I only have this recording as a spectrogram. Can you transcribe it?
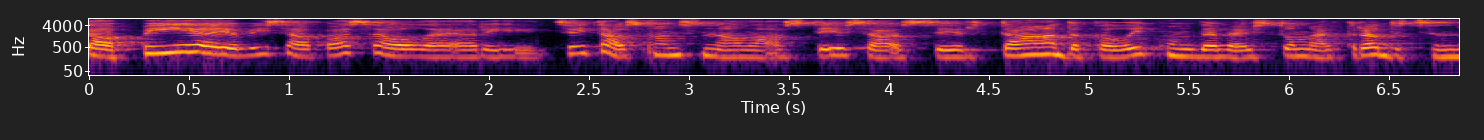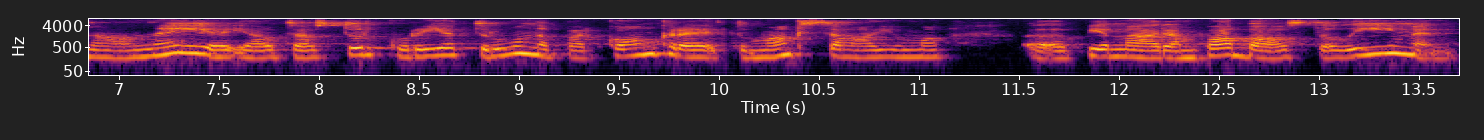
tā pieeja visā pasaulē, arī citās konstitucionālās tiesās, ir tāda, ka likumdevējs tomēr tradicionāli neiejaucās tur, kur iet runa par konkrētu maksājumu, piemēram, pabalsta līmeni.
